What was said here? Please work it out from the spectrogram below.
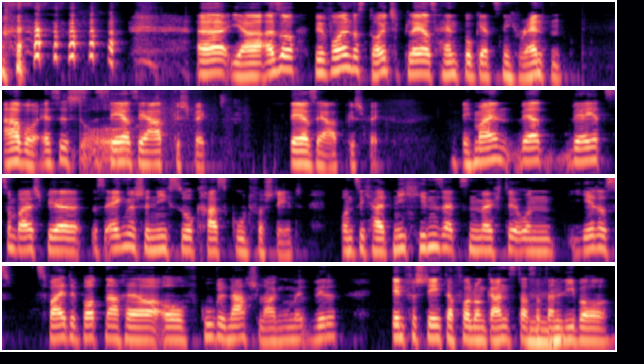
äh, ja, also wir wollen das deutsche Players Handbook jetzt nicht renten. Aber es ist Doch. sehr, sehr abgespeckt sehr, sehr abgespeckt. Ich meine, wer, wer jetzt zum Beispiel das Englische nicht so krass gut versteht und sich halt nicht hinsetzen möchte und jedes zweite Wort nachher auf Google nachschlagen will, den verstehe ich da voll und ganz, dass mhm. er dann mhm. lieber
